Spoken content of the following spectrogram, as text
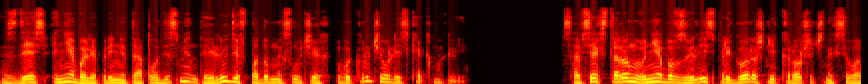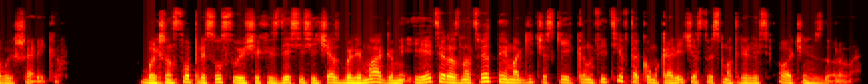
Здесь не были приняты аплодисменты, и люди в подобных случаях выкручивались как могли. Со всех сторон в небо взвелись пригорошни крошечных силовых шариков. Большинство присутствующих здесь и сейчас были магами, и эти разноцветные магические конфетти в таком количестве смотрелись очень здорово.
